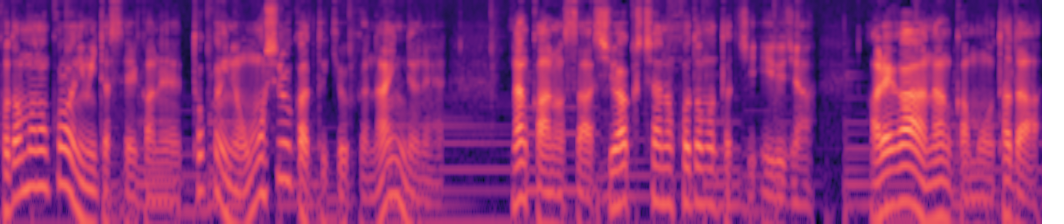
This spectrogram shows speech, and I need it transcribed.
子供の頃に見たせいかね、特にね、面白かった記憶がないんだよね。なんかあのさ、しわくちゃの子供たちいるじゃん。あれがなんかもうただ、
